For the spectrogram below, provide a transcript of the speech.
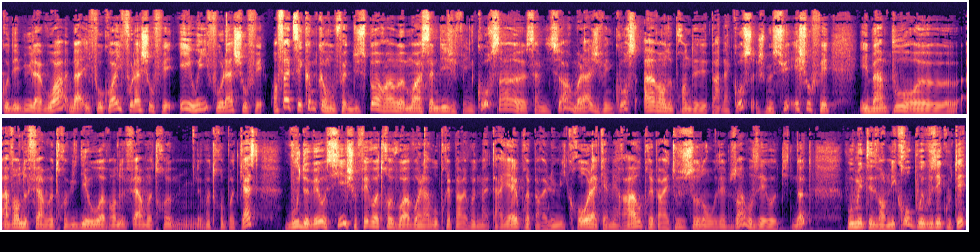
Qu'au début la voix, bah il faut quoi? Il faut la chauffer. Et oui, il faut la chauffer. En fait, c'est comme quand vous faites du sport. Hein. Moi, samedi, j'ai fait une course. Hein, euh, samedi soir, voilà, j'ai fait une course. Avant de prendre des départs de la course, je me suis échauffé. Et ben pour euh, avant de faire votre vidéo, avant de faire votre votre podcast, vous devez aussi échauffer votre voix. Voilà, vous préparez votre matériel, vous préparez le micro, la caméra, vous préparez tout ce dont vous avez besoin, vous avez vos petites notes, vous mettez devant le micro, vous pouvez vous écouter,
